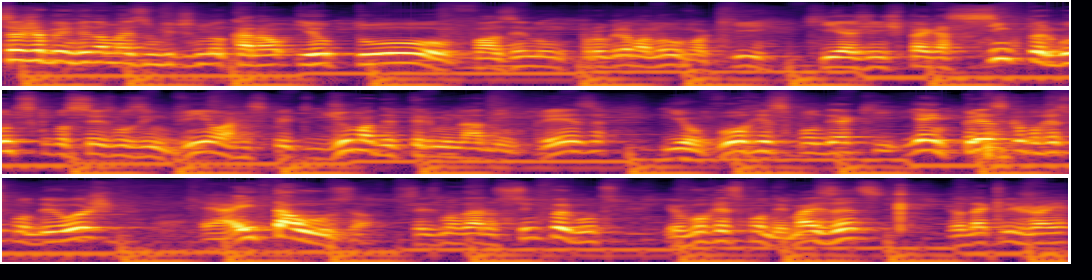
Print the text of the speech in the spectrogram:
Seja bem-vindo a mais um vídeo no meu canal e eu tô fazendo um programa novo aqui que a gente pega cinco perguntas que vocês nos enviam a respeito de uma determinada empresa e eu vou responder aqui. E a empresa que eu vou responder hoje é a Itaúsa. Vocês mandaram cinco perguntas, eu vou responder. Mas antes, já dá aquele joinha,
